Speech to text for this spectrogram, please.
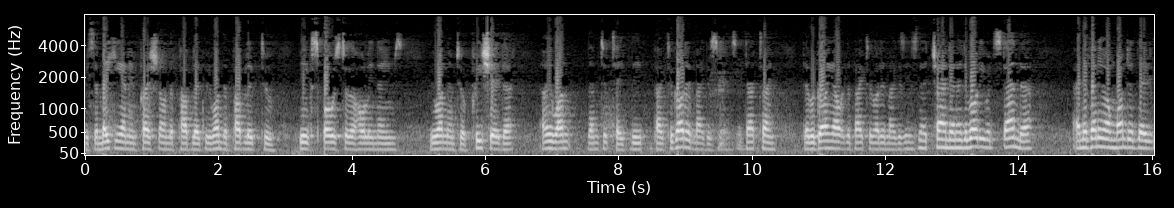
It's making an impression on the public. We want the public to be exposed to the holy names. We want them to appreciate that, and we want them to take the Back to Godhead magazines. At that time, they were going out with the Back to Godhead magazines, and they'd chant, and a devotee would stand there, and if anyone wanted, they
